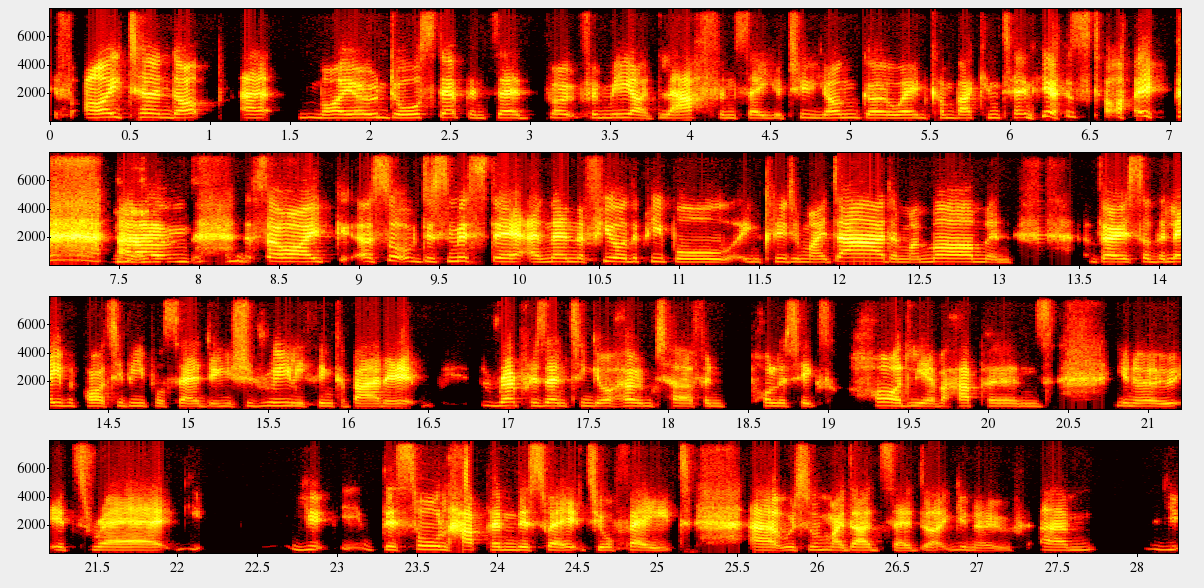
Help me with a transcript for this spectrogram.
if I turned up at my own doorstep and said, vote for me, I'd laugh and say, you're too young, go away and come back in 10 years' time. Yeah. Um, so I, I, sort of dismissed it. And then a few other people, including my dad and my mum and various other Labour Party people, said, you should really think about it. Representing your home turf in politics hardly ever happens. You know, it's rare. You, this all happened this way, it's your fate, uh, which is what my dad said. Like, you know, um, you,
